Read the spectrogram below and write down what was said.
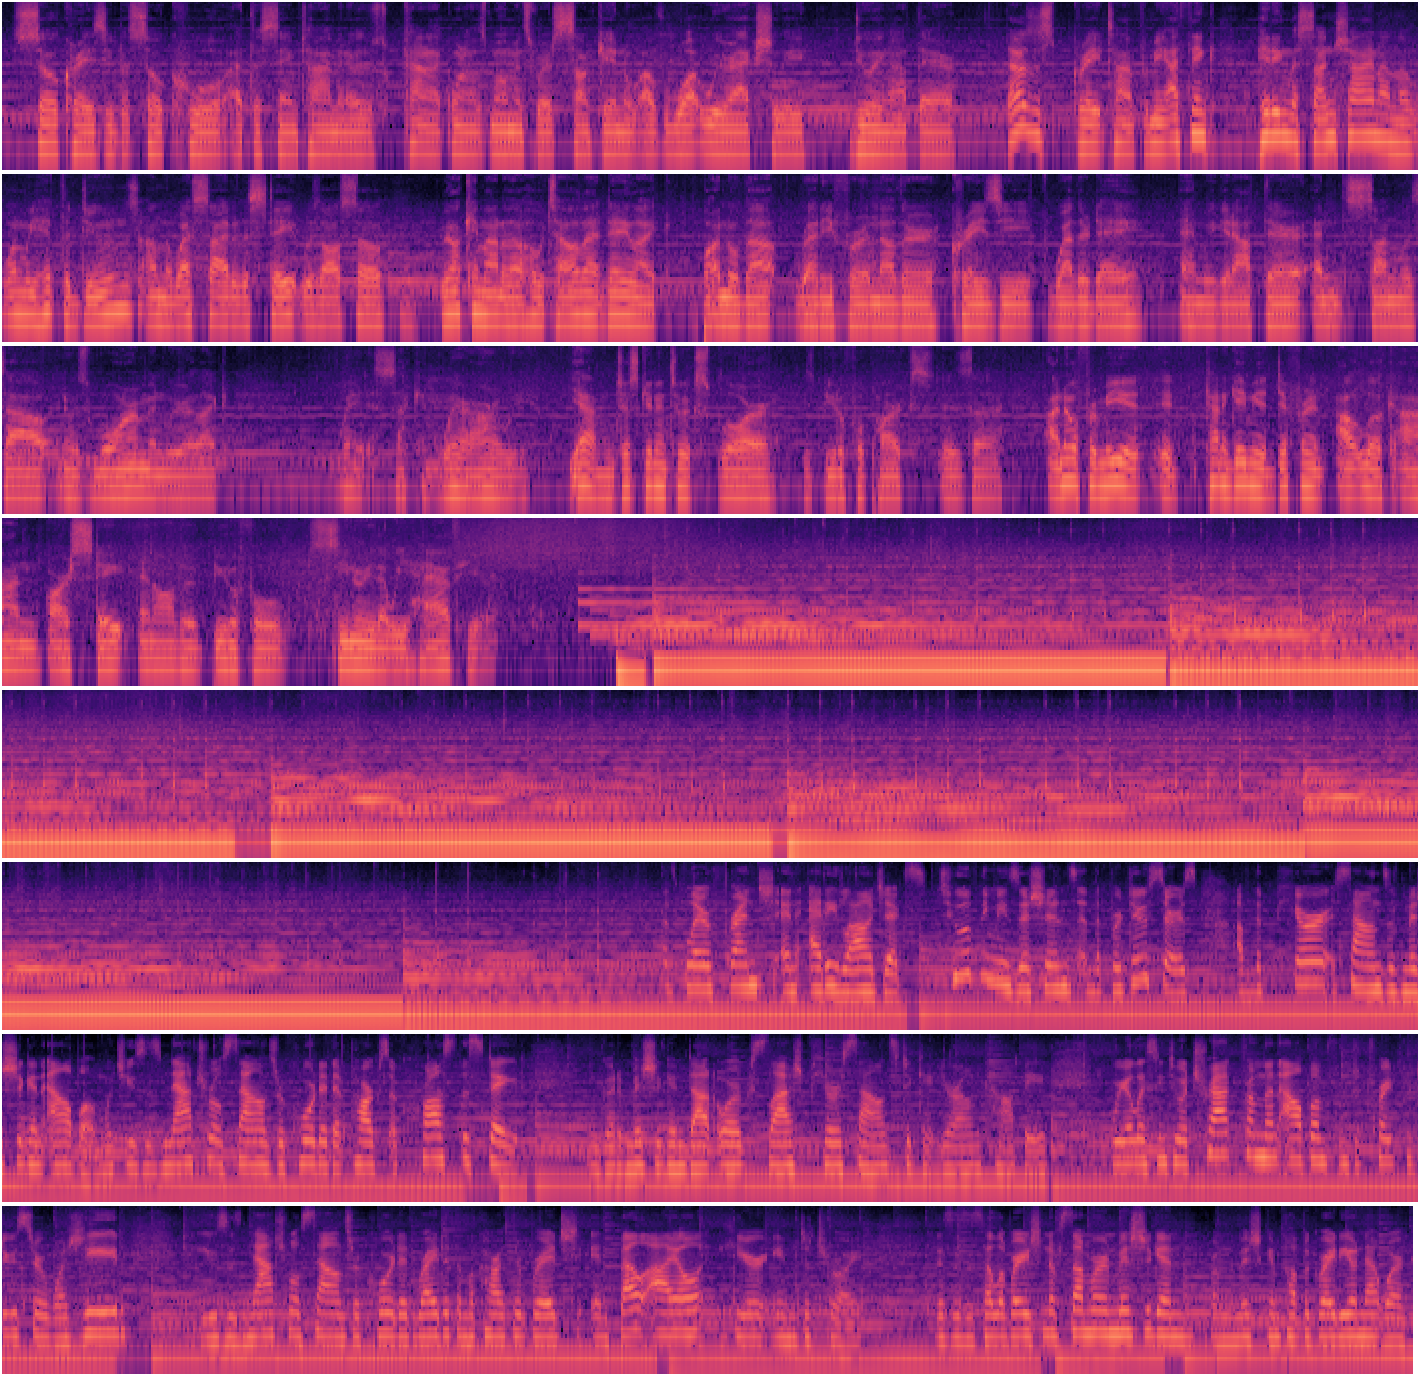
so crazy but so cool at the same time. And it was kind of like one of those moments where it sunk in of what we were actually doing out there. That was a great time for me. I think hitting the sunshine on the when we hit the dunes on the west side of the state was also we all came out of the hotel that day like bundled up ready for another crazy weather day and we get out there and the sun was out and it was warm and we were like wait a second where are we yeah and just getting to explore these beautiful parks is uh I know for me it, it kind of gave me a different outlook on our state and all the beautiful scenery that we have here. Blair French and Eddie Logix, two of the musicians and the producers of the Pure Sounds of Michigan album, which uses natural sounds recorded at parks across the state. You can go to michigan.org slash pure sounds to get your own copy. We are listening to a track from that album from Detroit producer Waajeed. It uses natural sounds recorded right at the MacArthur Bridge in Belle Isle here in Detroit. This is a celebration of summer in Michigan from the Michigan Public Radio Network.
